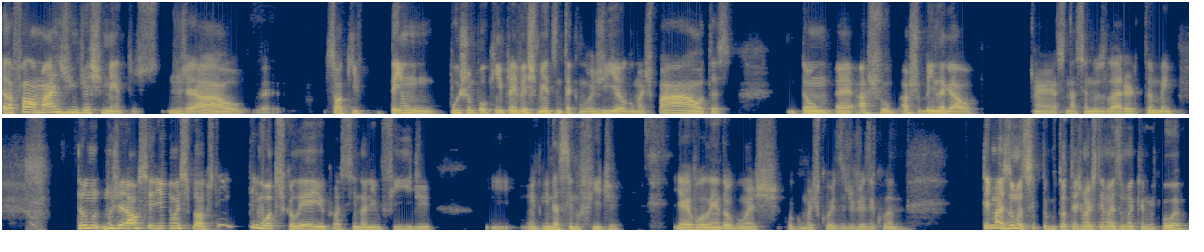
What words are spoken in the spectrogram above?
ela fala mais de investimentos, no geral, uhum. só que tem um puxa um pouquinho para investimentos em tecnologia, algumas pautas. Então, é, acho, acho bem legal é, assinar essa newsletter também. Então, no, no, geral, seriam esses blogs. Tem, tem outros que eu leio, que eu assino ali um feed, e ainda assino feed, e aí eu vou lendo algumas, algumas coisas de vez em quando. Tem mais uma, você perguntou três, mas tem mais uma que é muito boa.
